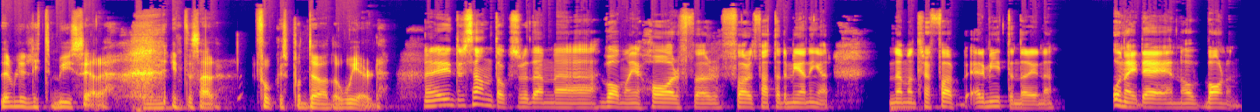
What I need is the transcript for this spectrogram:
Det blir lite mysigare. Inte så här fokus på död och weird. Men det är intressant också det där med vad man ju har för förutfattade meningar. När man träffar eremiten där inne. Och nej, det är en av barnen.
